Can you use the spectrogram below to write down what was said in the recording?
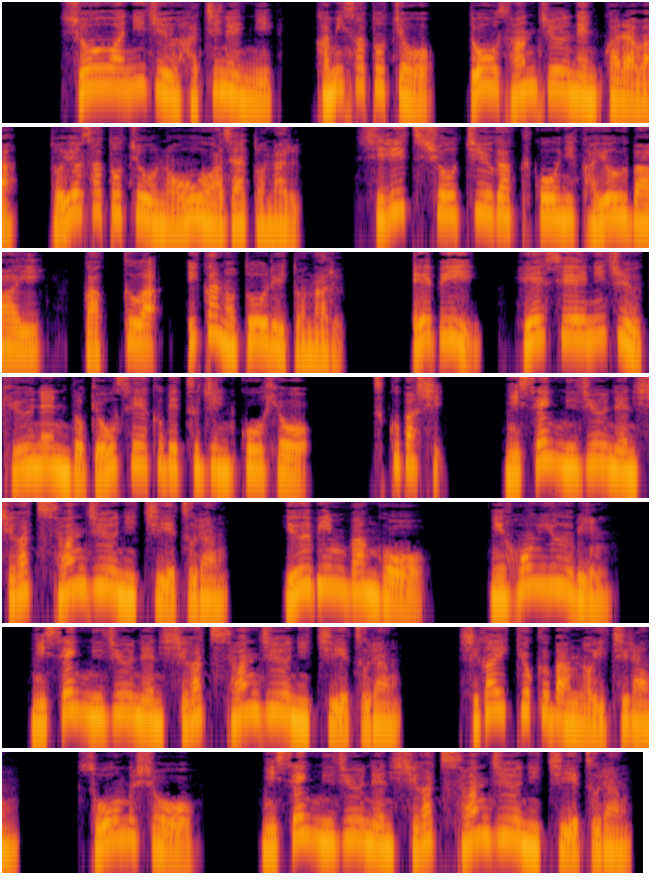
昭和28年に上里町、同30年からは豊里町の大技となる。私立小中学校に通う場合、学区は以下の通りとなる。AB、平成29年度行政区別人口表。つくば市。2020年4月30日閲覧。郵便番号。日本郵便。2020年4月30日閲覧。市外局番の一覧。総務省。2020年4月30日閲覧。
